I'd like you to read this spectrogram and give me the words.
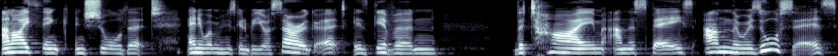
And I think ensure that any woman who's going to be your surrogate is given the time and the space and the resources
